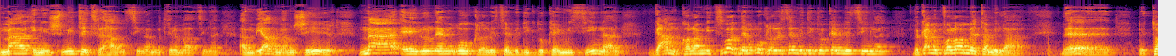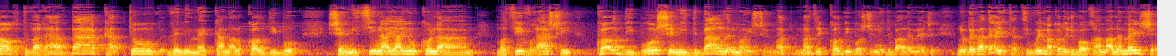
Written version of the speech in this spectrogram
מה אם שמיטה אצל הר סיני, מתחיל עם הר סיני, אבל מיד ממשיך, מה אלו נאמרו כלליסם ודקדוקי מסיני, גם כל המצוות נאמרו כלליסם ודקדוקי מסיני, וכאן הוא כבר לא אומר את המילה הר. ב' בתוך דבריו בא כתוב ולימד כאן על כל דיבור שמסיני היו כולם, מוסיף רש"י כל דיבור שנדבר למוישה. מה, מה זה כל דיבור שנדבר למוישה? נו בוודאי, את הציוויים הקודש ברוך אמר למוישה.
